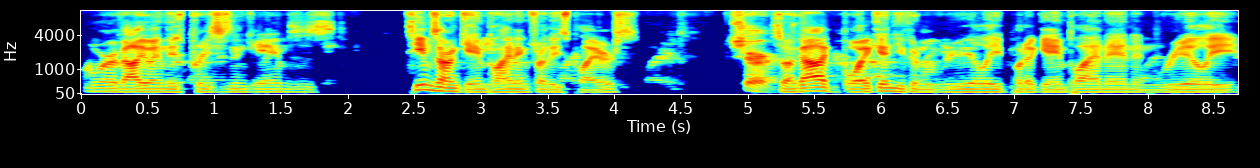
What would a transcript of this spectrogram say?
when we're evaluating these preseason games is teams aren't game planning for these players. Sure. So a guy like Boykin, you can really put a game plan in and really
